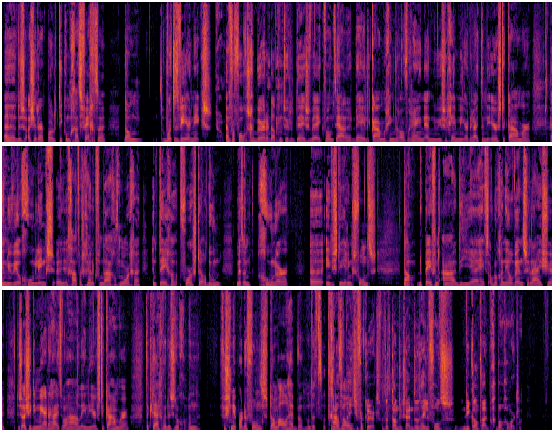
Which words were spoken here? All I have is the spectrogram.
Eh, dus als je daar politiek om gaat vechten, dan wordt het weer niks. Ja. En vervolgens gebeurde dat natuurlijk deze week. Want ja, de, hele Kamer ging eroverheen. En nu is er geen meerderheid in de Eerste Kamer. En nu wil GroenLinks, eh, gaat waarschijnlijk vandaag of morgen een tegenvoorstel doen. Met een groener eh, investeringsfonds. Nou, de PvdA die, heeft ook nog een heel wensenlijstje. Dus als je die meerderheid wil halen in de Eerste Kamer, dan krijgen we dus nog een versnipperder fonds dan we al hebben. Want het, het gaat Of een al. beetje verkleurd. Want dat kan natuurlijk zijn dat het hele fonds die kant uitgebogen wordt.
